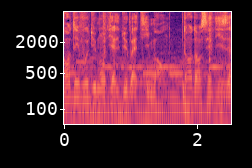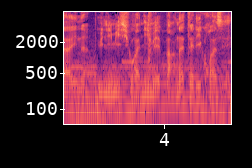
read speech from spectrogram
rendez-vous du Mondial du bâtiment. Tendance et design, une émission animée par Nathalie Croiset.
